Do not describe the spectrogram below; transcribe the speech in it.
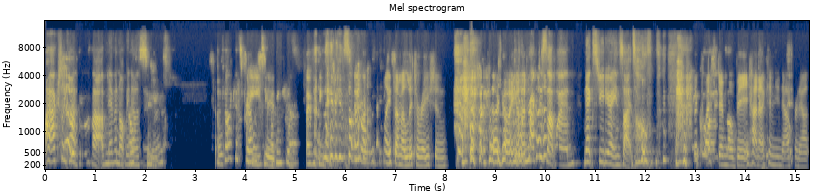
I actually can't deal with that. I've never not been able to say Self-soothe. it. I feel like it's pretty easy. I think you're overthinking. Maybe it's something wrong with me. definitely some alliteration going on. practice that word. Next studio insights. The question will be, Hannah, can you now pronounce?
